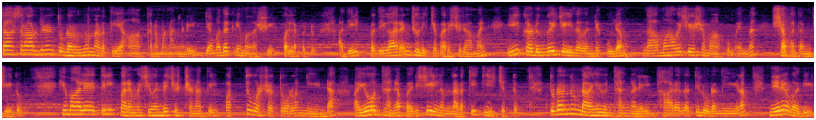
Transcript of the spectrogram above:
സഹസ്രാർജുനൻ തുടർന്ന് നടത്തിയ ആക്രമണങ്ങളിൽ ജമദഗ്നി മഹർഷി കൊല്ലപ്പെട്ടു. അതിൽ പ്രതികാരം ചൊലിച്ച പരശുരാമൻ ഈ കടുങ്കൈ ചെയ്തവന്റെ കുലം നാമാവശേഷമാക്കും എന്ന് ശപഥം ചെയ്തു. ഹിമാലയത്തിൽ പരമശിവന്റെ ശിക്ഷണത്തിൽ പത്തു വർഷത്തോളം നീണ്ട അയോധന പരിശീലനം നടത്തി തിരിച്ചെത്തും. തുടർന്നുണ്ടായ യുദ്ധങ്ങളിൽ ഭാരതത്തിലുടനീളം നിരവധി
